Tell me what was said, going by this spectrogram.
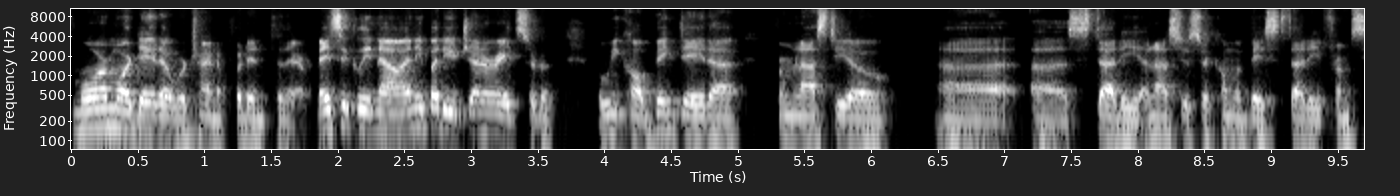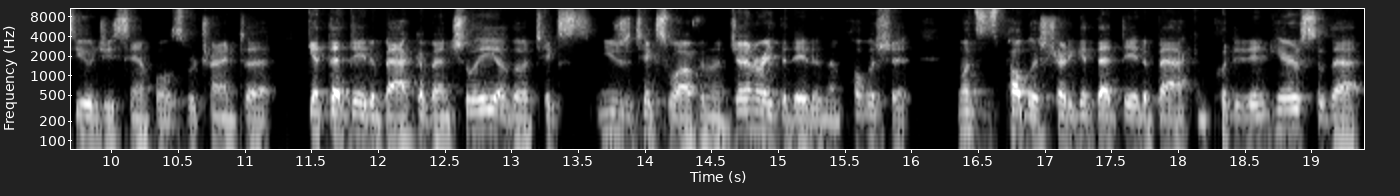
More and more data we're trying to put into there. Basically now anybody who generates sort of what we call big data from an osteo uh, uh, study, an osteosarcoma based study from COG samples, we're trying to get that data back eventually, although it takes usually takes a while for them to generate the data and then publish it. Once it's published, try to get that data back and put it in here so that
